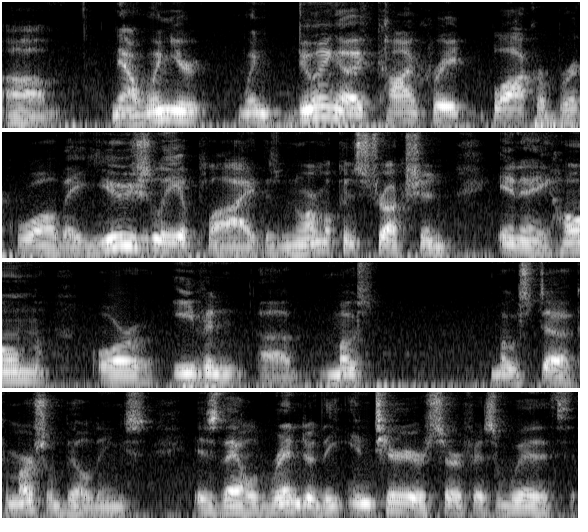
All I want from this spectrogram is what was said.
Um, now, when you're when doing a concrete block or brick wall, they usually apply this normal construction in a home or even uh, most most uh, commercial buildings is they'll render the interior surface with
